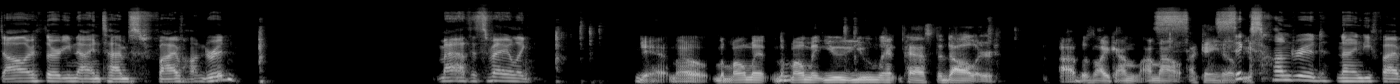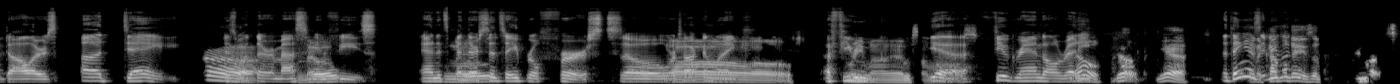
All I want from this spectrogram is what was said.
dollar thirty nine times five hundred. Math is failing. Yeah, no. The moment the moment you you went past the dollar, I was like, I'm I'm out. I can't help you. Six hundred ninety five dollars a day you. is what Uh, they're amassing in fees, and it's been there since April first. So we're talking like oh, a few, months. yeah, almost. few grand already. No, no, yeah. The thing In is, a if you couple look at days, months.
